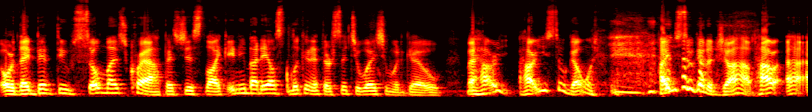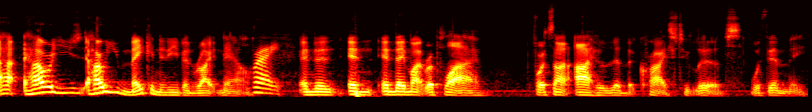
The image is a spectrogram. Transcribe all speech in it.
or they've been through so much crap. It's just like anybody else looking at their situation would go, man, how are you? How are you still going? how you still got a job? How, how how are you? How are you making it even right now? Right. And then and and they might reply, for it's not I who live, but Christ who lives within me.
